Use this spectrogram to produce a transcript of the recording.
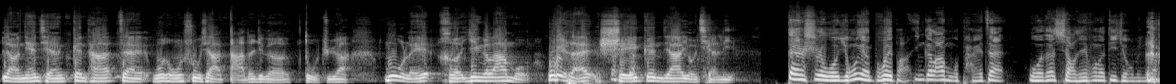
两年前跟他在梧桐树下打的这个赌局啊，穆雷和英格拉姆未来谁更加有潜力？但是我永远不会把英格拉姆排在我的小前锋的第九名的。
